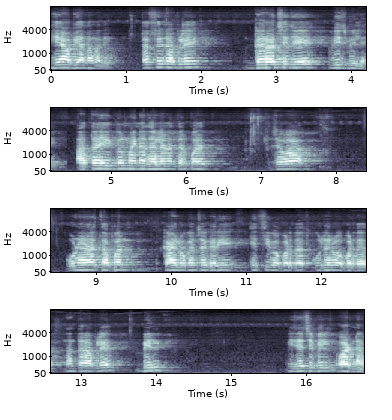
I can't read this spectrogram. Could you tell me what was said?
हे अभियानामध्ये. तसेच आपले घराचे जे वीज बिल आहे. आता एक दोन महिना झाल्यानंतर परत जेव्हा उन्हाळ्यात आपण काय लोकांच्या घरी ए सी वापरतात कूलर वापरतात नंतर आपले बिल विजेचे बिल वाढणार.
